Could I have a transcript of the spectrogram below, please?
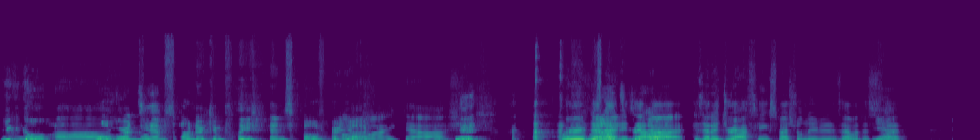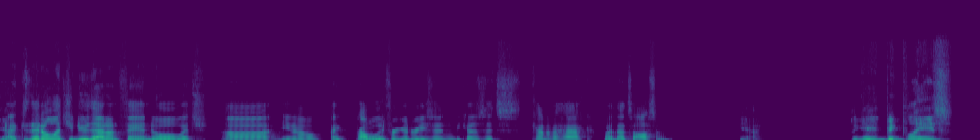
You can go uh, over you can go- attempts, under completions, over Oh yards. Oh my gosh. Where is that? Well, at? Is that a is that a DraftKings special, Noonan? Is that what this Yeah. is? At? Yeah. Because they don't let you do that on FanDuel, which uh, you know, I probably for good reason because it's kind of a hack, but that's awesome. Big, eh, big plays.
